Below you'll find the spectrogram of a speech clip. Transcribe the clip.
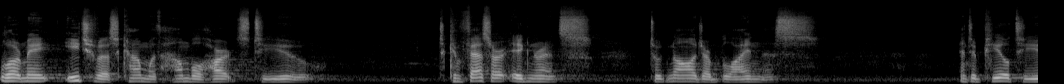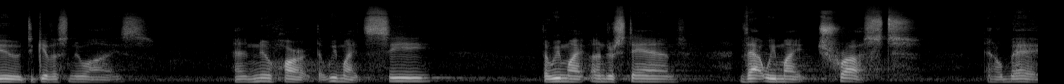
Lord, may each of us come with humble hearts to you, to confess our ignorance, to acknowledge our blindness, and to appeal to you to give us new eyes and a new heart that we might see, that we might understand, that we might trust and obey.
